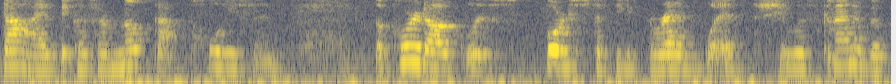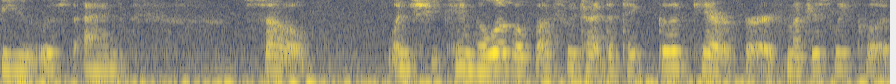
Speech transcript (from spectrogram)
died because her milk got poisoned. The poor dog was forced to be bred with. She was kind of abused, and so when she came to live with us, we tried to take good care of her as much as we could.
